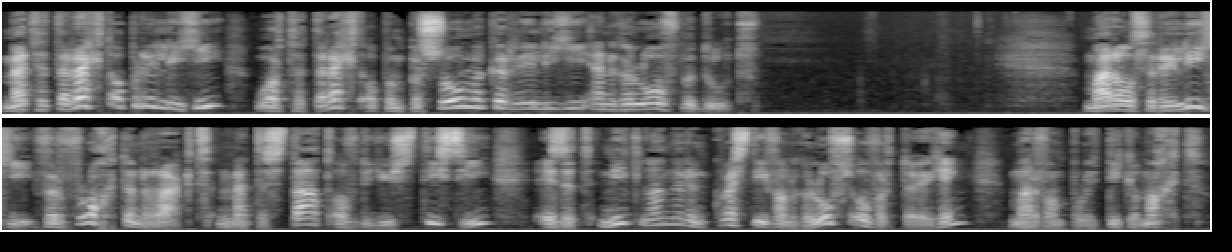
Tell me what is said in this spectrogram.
Met het recht op religie wordt het recht op een persoonlijke religie en geloof bedoeld. Maar als religie vervlochten raakt met de staat of de justitie, is het niet langer een kwestie van geloofsovertuiging, maar van politieke macht.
